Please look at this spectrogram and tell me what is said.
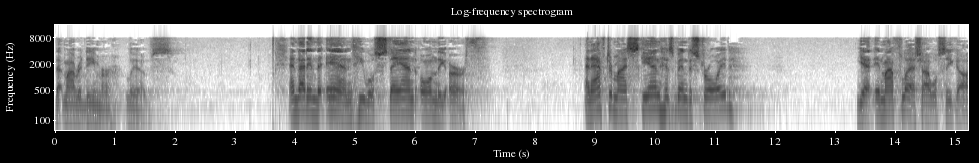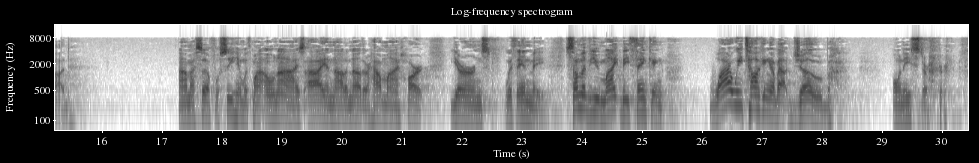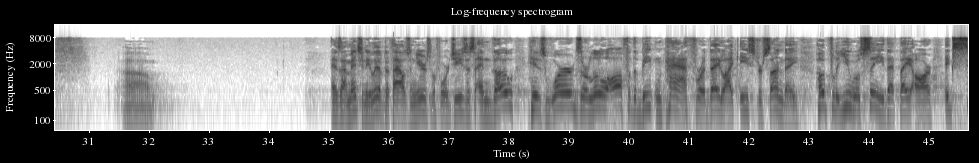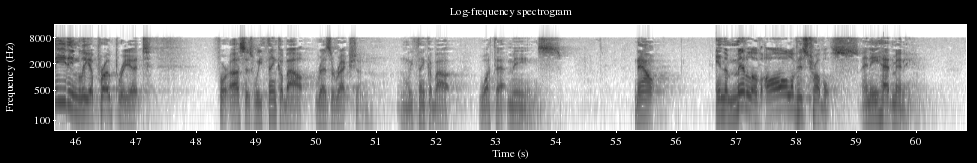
that my Redeemer lives. And that in the end he will stand on the earth. And after my skin has been destroyed, yet in my flesh I will see God. I myself will see him with my own eyes, I and not another, how my heart yearns within me. Some of you might be thinking, why are we talking about Job on Easter? um, as I mentioned, he lived a thousand years before Jesus, and though his words are a little off of the beaten path for a day like Easter Sunday, hopefully you will see that they are exceedingly appropriate for us as we think about resurrection and we think about what that means. Now, in the middle of all of his troubles, and he had many,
